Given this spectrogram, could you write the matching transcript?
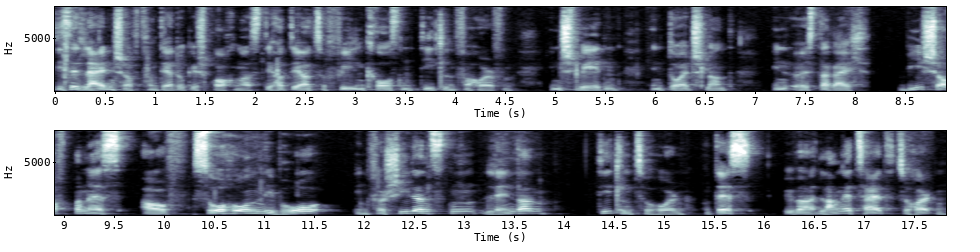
Diese Leidenschaft, von der du gesprochen hast, die hat ja zu vielen großen Titeln verholfen. In Schweden, in Deutschland, in Österreich. Wie schafft man es auf so hohem Niveau in verschiedensten Ländern Titeln zu holen und das über lange Zeit zu halten?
